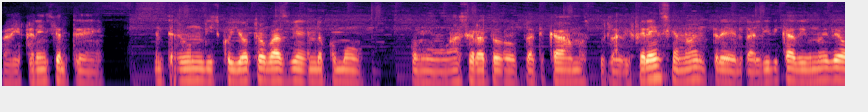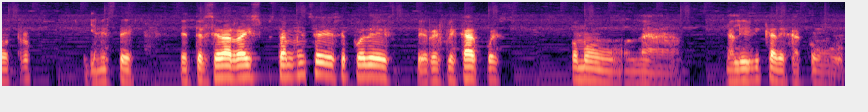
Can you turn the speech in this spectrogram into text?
la diferencia entre, entre un disco y otro, vas viendo cómo, como hace rato platicábamos, pues la diferencia, ¿no? Entre la lírica de uno y de otro. Y en este de tercera raíz, pues también se, se puede este, reflejar, pues, como la, la lírica de Jacobo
